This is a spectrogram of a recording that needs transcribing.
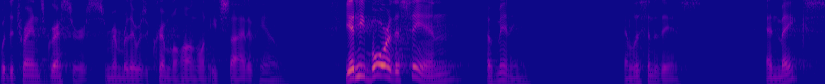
with the transgressors. Remember, there was a criminal hung on each side of him. Yet he bore the sin of many. And listen to this and makes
